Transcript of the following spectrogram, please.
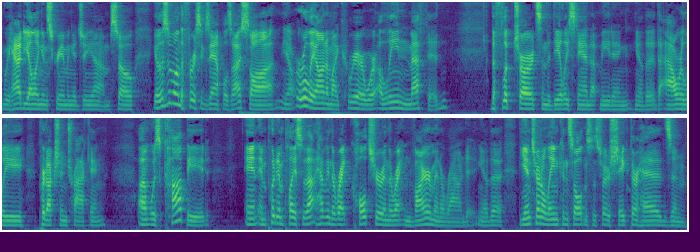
we had yelling and screaming at GM. So, you know, this is one of the first examples I saw, you know, early on in my career where a lean method, the flip charts and the daily stand up meeting, you know, the, the hourly production tracking, um, was copied and, and put in place without having the right culture and the right environment around it. You know, the, the internal lean consultants would sort of shake their heads and,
